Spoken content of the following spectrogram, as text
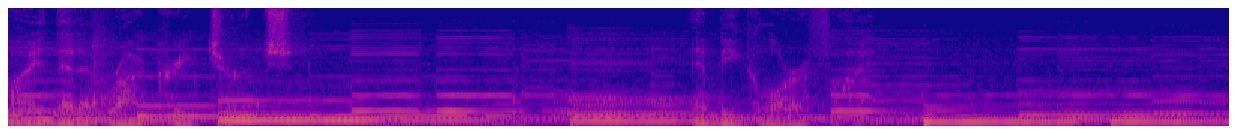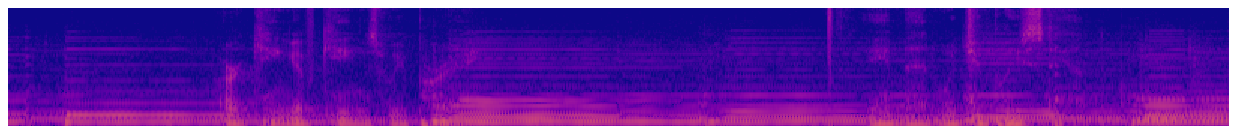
find that at Rock Creek Church King of Kings, we pray. Amen. Would you please stand?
